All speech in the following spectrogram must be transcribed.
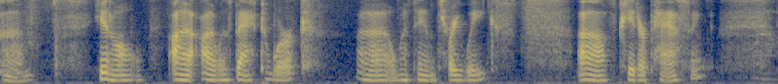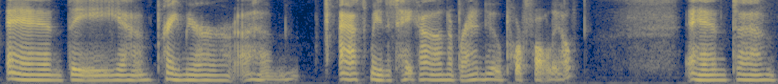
Um, you know, I, I was back to work uh, within three weeks of Peter passing, and the um, premier um, asked me to take on a brand new portfolio. And, um,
